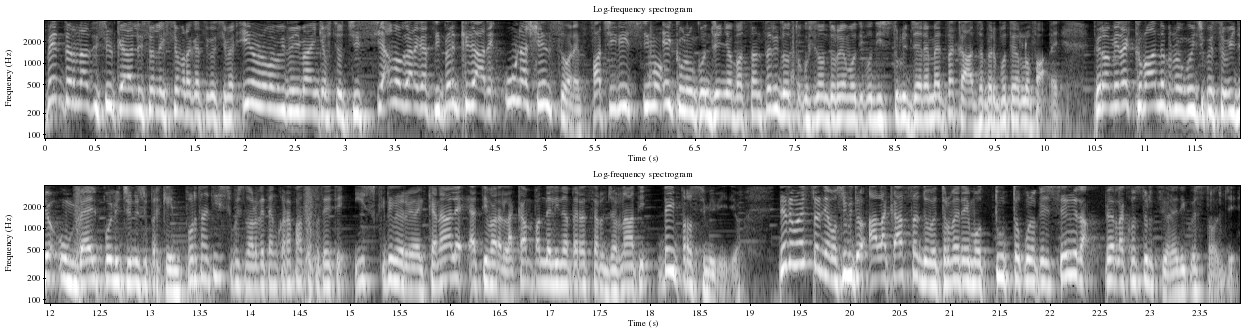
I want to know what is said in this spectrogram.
Bentornati sul canale, sono Alexiamo ragazzi insieme in un nuovo video di Minecraft. Ci siamo ragazzi per creare un ascensore facilissimo e con un congegno abbastanza ridotto Così non dovremo tipo distruggere mezza casa per poterlo fare. Però mi raccomando prima che cominci questo video un bel pollicione su Perché è importantissimo, se non l'avete ancora fatto potete iscrivervi al canale E attivare la campanellina per essere aggiornati dei prossimi video. Detto questo andiamo subito alla cassa dove troveremo tutto quello che ci servirà per la costruzione di quest'oggi.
